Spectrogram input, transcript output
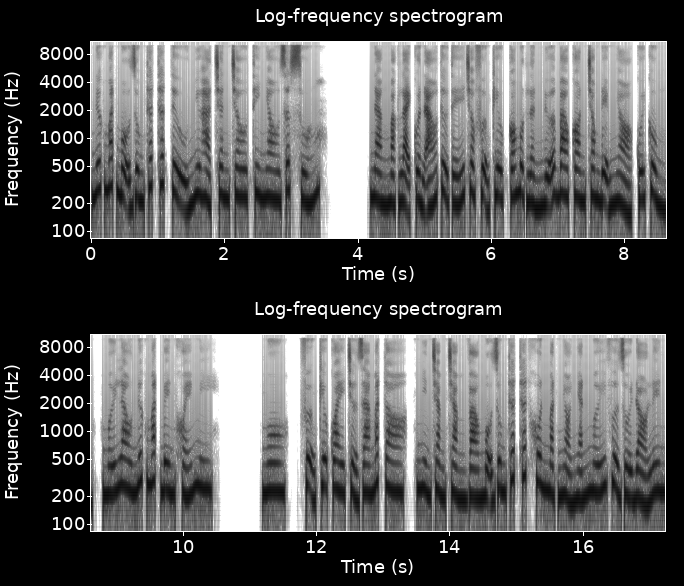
nước mắt mộ dung thất thất tựu như hạt chân châu thi nhau rớt xuống. Nàng mặc lại quần áo tử tế cho Phượng Kiêu có một lần nữa bao con trong đệm nhỏ cuối cùng mới lau nước mắt bên khóe mi. Ngô, Phượng Kiêu quay trở ra mắt to, nhìn chằm chằm vào mộ dung thất thất khuôn mặt nhỏ nhắn mới vừa rồi đỏ lên,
